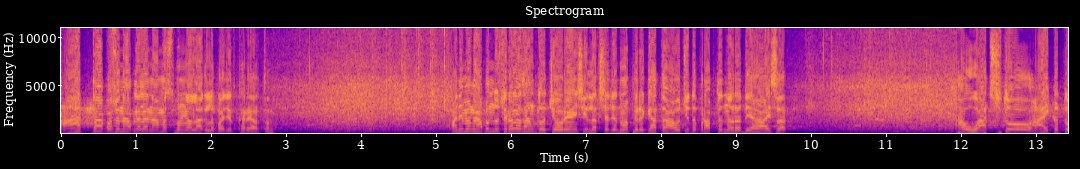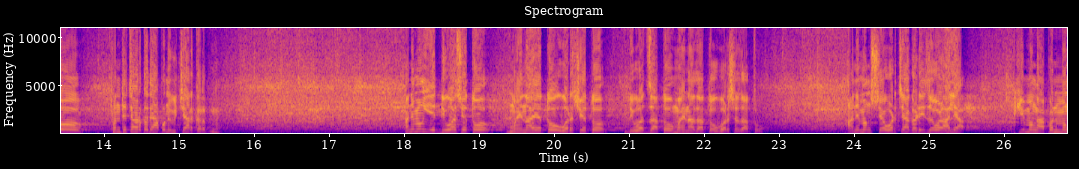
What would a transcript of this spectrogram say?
आतापासून आपल्याला नामस्मरणाला लागलं पाहिजेत खऱ्या अर्थानं. आणि मग आपण दुसऱ्याला सांगतो चौऱ्याऐंशी लक्ष जन्म फिर की आता अवचित प्राप्त नरदेह ऐसा हा वाचतो ऐकतो पण त्याच्यावर कधी आपण विचार करत नाही. आणि मग ये दिवस येतो महिना येतो वर्ष येतो दिवस जातो महिना जातो वर्ष जातो. आणि मग शेवटच्या घडी जवळ आल्या की मग आपण मग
